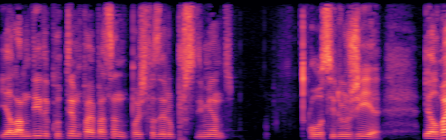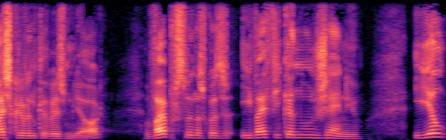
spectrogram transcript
ele à medida que o tempo vai passando depois de fazer o procedimento ou a cirurgia, ele vai escrevendo cada vez melhor, vai percebendo as coisas e vai ficando um gênio. E ele,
